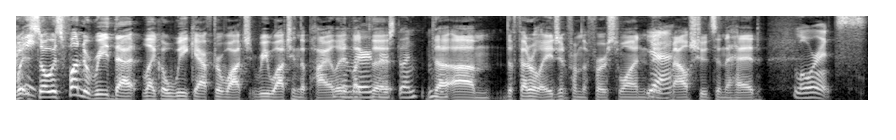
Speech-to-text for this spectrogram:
Right. So it was fun to read that like a week after watch rewatching the pilot, The like the first one. Mm-hmm. the um the federal agent from the first one Yeah. that Mal shoots in the head. Lawrence.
